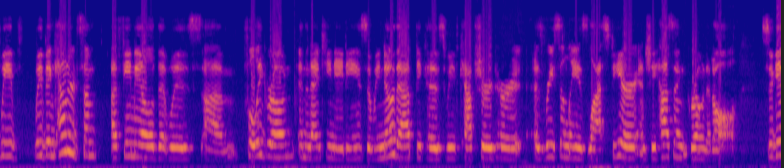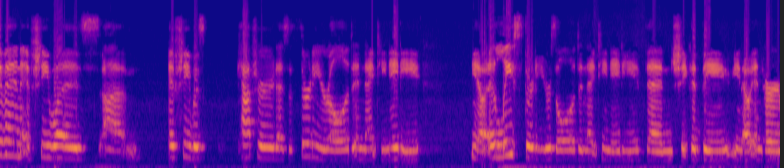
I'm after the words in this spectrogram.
we've we've encountered some a female that was um, fully grown in the 1980s, and we know that because we've captured her as recently as last year, and she hasn't grown at all. So given if she was um, if she was captured as a 30 year old in 1980 you know, at least 30 years old in 1980, then she could be, you know, in her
